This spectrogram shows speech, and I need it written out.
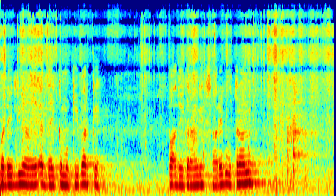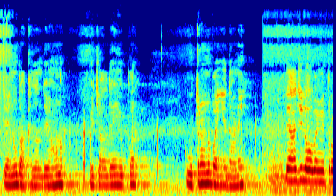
ਬਡੇਲੀਆਂ ਐ ਐਦਾਂ ਇੱਕ ਮੁੱਠੀ ਭਰ ਕੇ ਪਾ ਦੇ ਕਰਾਂਗੇ ਸਾਰੇ ਕਬੂਤਰਾਂ ਨੂੰ। ਤੇ ਇਹਨੂੰ ਰੱਖ ਦਿੰਦੇ ਆ ਹੁਣ, ਵੀ ਚੱਲਦੇ ਆ ਜੀ ਉੱਪਰ। ਕੂਤਰਾਂ ਨੂੰ ਪਾਈਏ ਦਾਣੇ। ਤੇ ਹਾਂਜੀ ਲੋ ਬਾਈ ਮਿੱਤਰੋ,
